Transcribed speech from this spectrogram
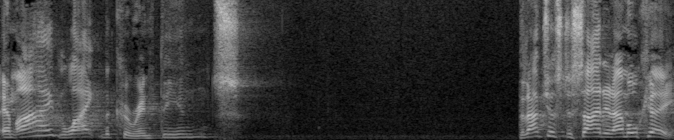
Am I like the Corinthians? That I've just decided I'm okay.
